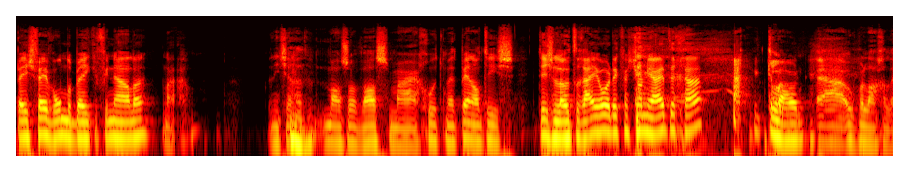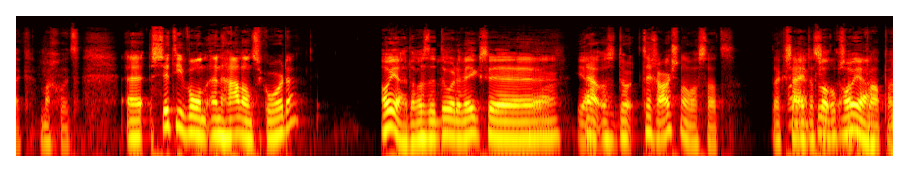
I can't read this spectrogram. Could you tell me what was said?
PSV won de bekerfinale. Nou, ik wil niet zeggen dat het mazzel was, maar goed, met penalties. Het is een loterij, hoorde ik van Johnny Heitinga. Clown. ja, ook belachelijk, maar goed. City won en Haaland scoorde. Oh ja, dat was de door de weekse... eh, Ja, was het door, tegen Arsenal was dat. Dat ik Oh zei ja, dat klopt. ze op zouden Oh ja, klappen.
